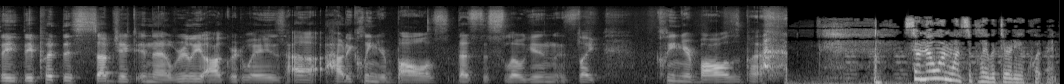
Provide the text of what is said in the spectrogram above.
they, they put this subject in a really awkward ways, uh, how to clean your balls. That's the slogan. It's like, clean your balls, but... so no one wants to play with dirty equipment.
